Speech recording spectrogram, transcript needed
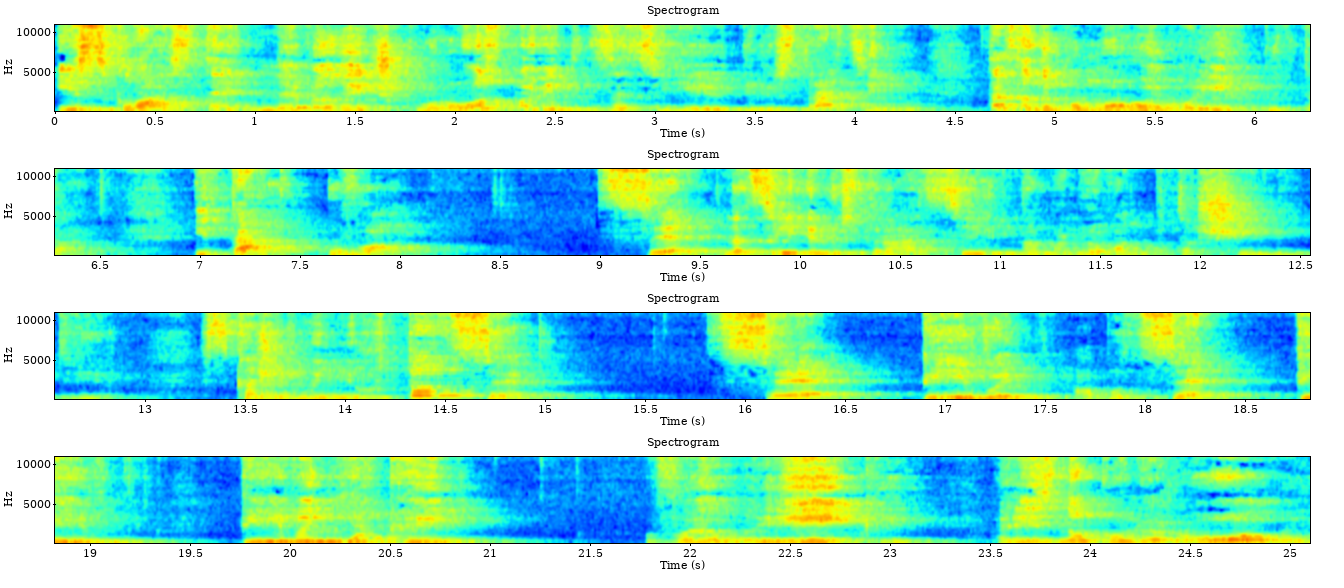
і скласти невеличку розповідь за цією ілюстрацією та за допомогою моїх питань. І так, увага! Це на цій ілюстрації намальован пташиний двір. Скажіть мені, хто це? Це півень або це півник. Півень який? Великий, різнокольоровий,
